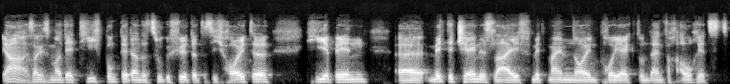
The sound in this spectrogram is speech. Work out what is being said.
ja, sag ich mal, der Tiefpunkt, der dann dazu geführt hat, dass ich heute hier bin, äh, mit The Chain is Life, mit meinem neuen Projekt und einfach auch jetzt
